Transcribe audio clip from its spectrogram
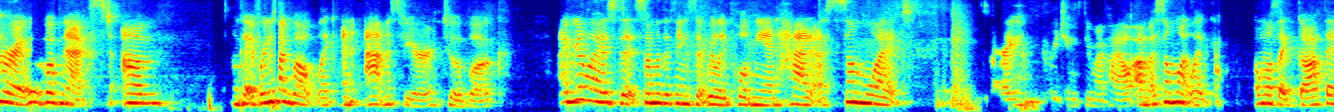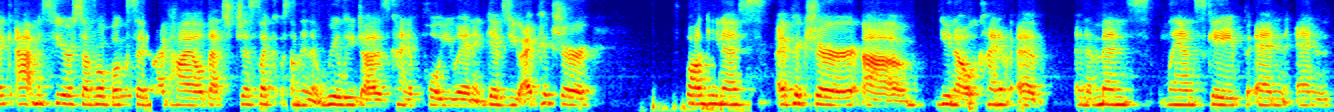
All right, what book next? Um, okay, if we're gonna talk about like an atmosphere to a book, I realized that some of the things that really pulled me in had a somewhat sorry, I'm reaching through my pile. Um, a somewhat like almost like gothic atmosphere. Several books in my pile. That's just like something that really does kind of pull you in. It gives you. I picture fogginess. I picture, um, you know, kind of a, an immense landscape and and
